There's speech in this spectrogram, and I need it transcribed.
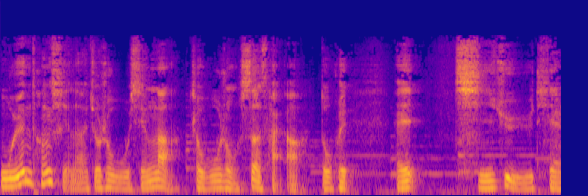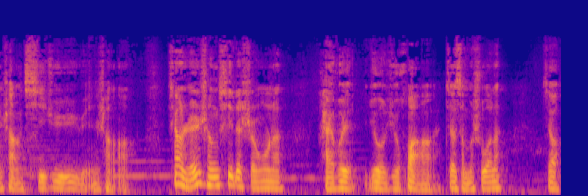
五云腾起呢，就是五行啊，这五种色彩啊都会，哎，齐聚于天上，齐聚于云上啊。像人生气的时候呢，还会有句话啊，叫怎么说呢？叫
